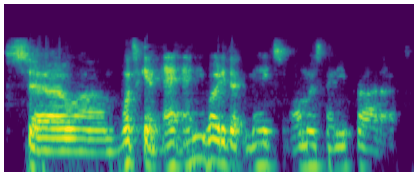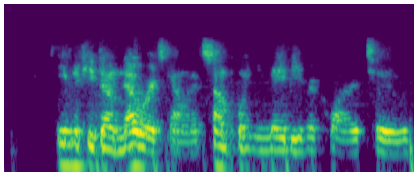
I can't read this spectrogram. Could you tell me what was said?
So um, once again, a- anybody that makes almost any product, even if you don't know where it's going, at some point you may be required to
